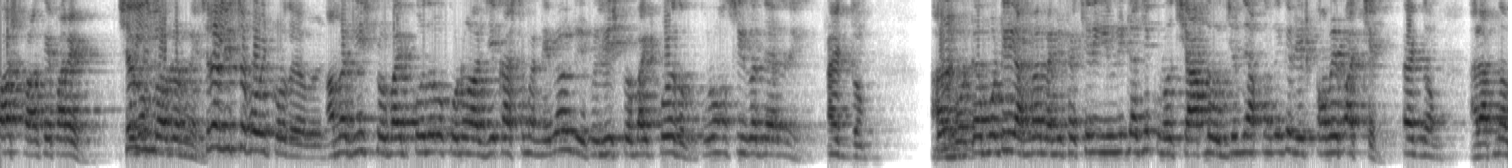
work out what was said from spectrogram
কস্ট করাতে পারেন। কোনো প্রবলেম নেই। সেটা লিস্টটা প্রোভাইড করে দেওয়া হবে। আমরা লিস্ট প্রোভাইড করে দেবো কোনো আর যে কাস্টমার নেবে লিস্ট প্রোভাইড করে দেবো কোনো অসুবিধা নেই। একদম। আর মোটামুটি আমরা ম্যানুফ্যাকচারিং ইউনিট আছে কোনো চাপ নেই ওর জন্য আপনাদেরকে রেট কমে পাচ্ছেন। একদম। আর আপনার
